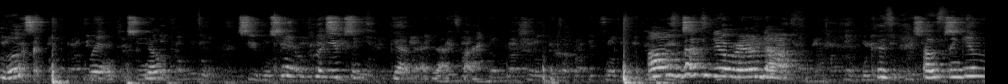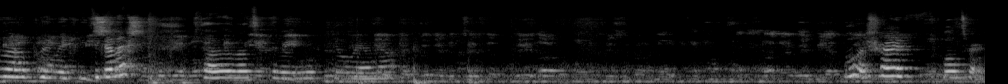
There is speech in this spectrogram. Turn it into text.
Look. Wait, profesor no. ng Pangulo, si Jose Can't put your feet together, that's why. the I was about to do a roundoff. Because I was thinking about putting my feet together. So I was about to do a roundoff. Try full turn.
